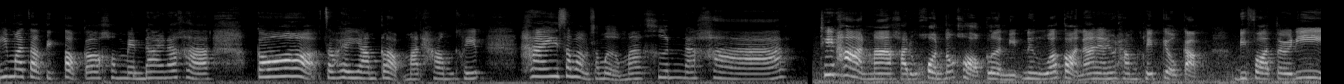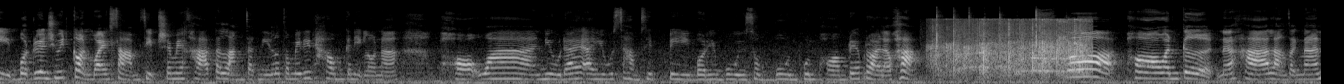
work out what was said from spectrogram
ที่มาจาก TikTok ก็คอมเมนต์ได้นะคะ ก็จะพยายามกลับมาทำคลิปให้สม่ำเสมอมากขึ้นนะคะ ที่ผ่านมาค่ะทุกคนต้องขอเกริ่นนิดนึงว่าก่อนหน้านี้นิวทำคลิปเกี่ยวกับ before 30 บทเรียนชีวิตก่อนวัย 30 ใช่ไหมคะ แต่หลังจากนี้เราจะไม่ได้ทำกันอีกแล้วนะ เพราะว่านิวได้อายุ 30 ปีบริบูรณ์สมบูรณ์พูนพร้อมเรียบร้อยแล้วค่ะ ก็พอวันเกิดนะคะ หลังจากนั้น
